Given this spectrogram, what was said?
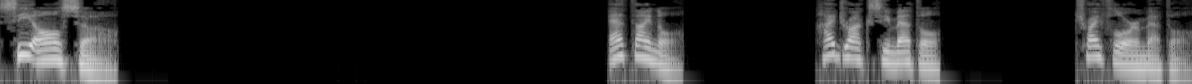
See also. Ethynyl Hydroxymethyl Trifluoromethyl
